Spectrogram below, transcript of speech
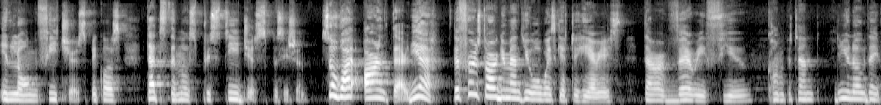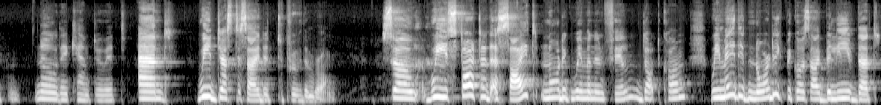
in long features because that's the most prestigious position. So why aren't there? Yeah, the first argument you always get to hear is there are very few competent. You know, they no, they can't do it. And we just decided to prove them wrong. So we started a site, NordicWomenInFilm.com. We made it Nordic because I believe that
